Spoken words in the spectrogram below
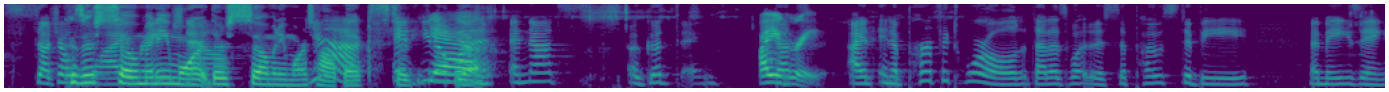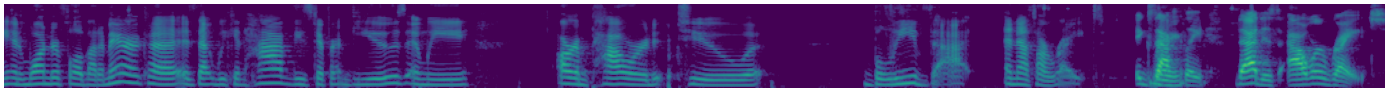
such a Because there's wide so many more. now. There's so many more Yeah, topics. to, and you know Yeah. what? And that's a good thing. I That's- agree. I, in a perfect world, that is what is supposed to be amazing and wonderful about America is that we can have these different views and we are empowered to believe that, and that's our right. Exactly. That is our right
